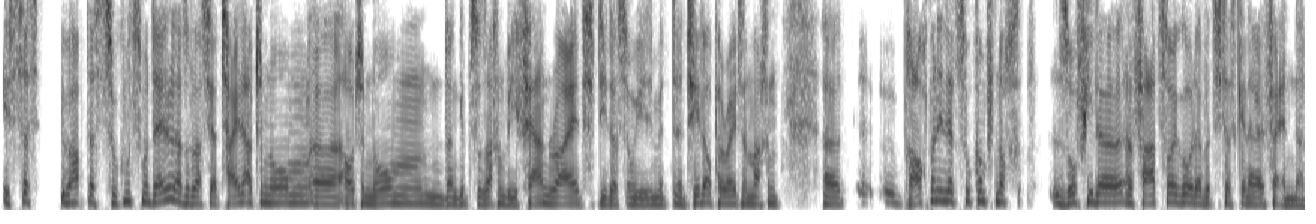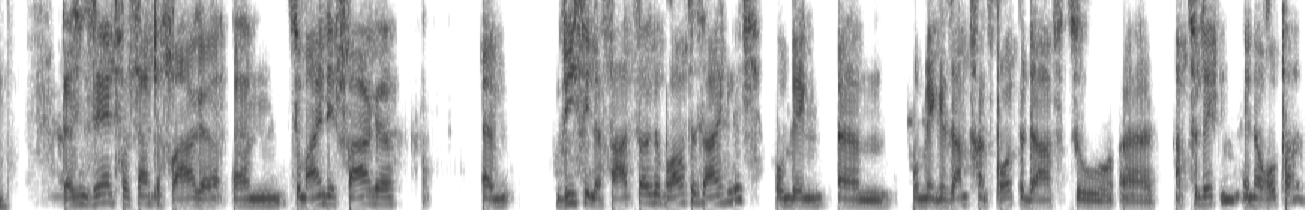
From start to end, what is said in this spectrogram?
Ist das überhaupt das Zukunftsmodell? Also du hast ja teilautonom, äh, autonom, dann gibt's so Sachen wie Fernride, die das irgendwie mit äh, Teleoperator machen. Äh, braucht man in der Zukunft noch so viele äh, Fahrzeuge oder wird sich das generell verändern? Das ist eine sehr interessante Frage. Ähm, zum einen die Frage, ähm, wie viele Fahrzeuge braucht es eigentlich, um den, ähm, um den Gesamttransportbedarf zu, äh, abzudecken in Europa?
